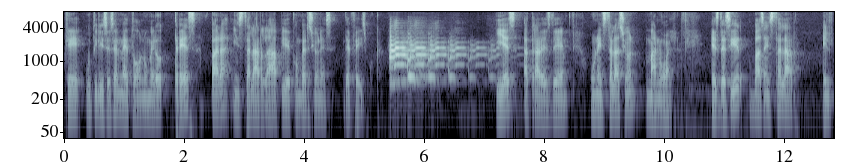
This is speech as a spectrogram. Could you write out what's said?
que utilices el método número 3 para instalar la API de conversiones de Facebook. Y es a través de una instalación manual. Es decir, vas a instalar el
